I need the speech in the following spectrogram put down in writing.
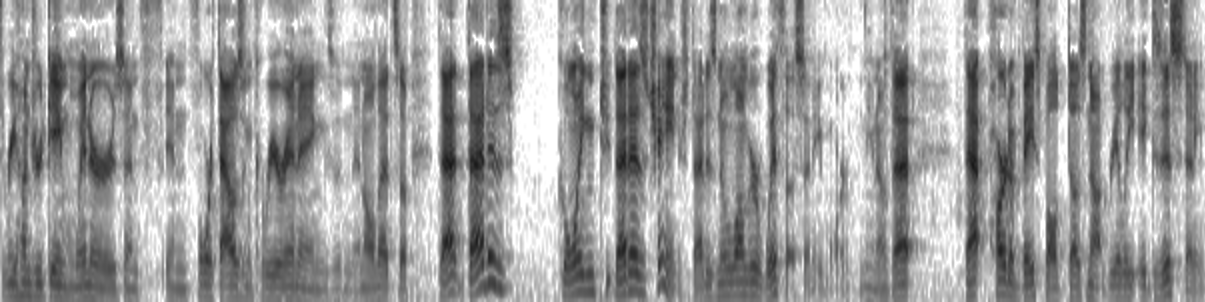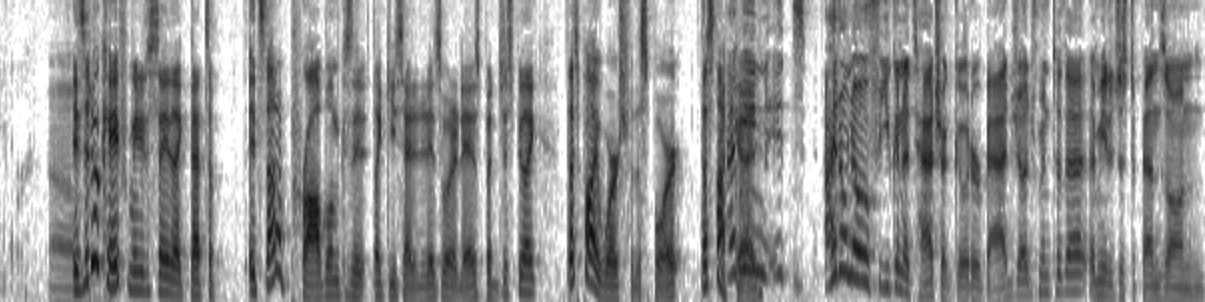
300 game winners and in 4000 career innings and, and all that stuff. That that is going to that has changed that is no longer with us anymore you know that that part of baseball does not really exist anymore um, Is it okay for me to say like that's a? It's not a problem because it, like you said, it is what it is. But just be like, that's probably worse for the sport. That's not I good. I mean, it's. I don't know if you can attach a good or bad judgment to that. I mean, it just depends on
